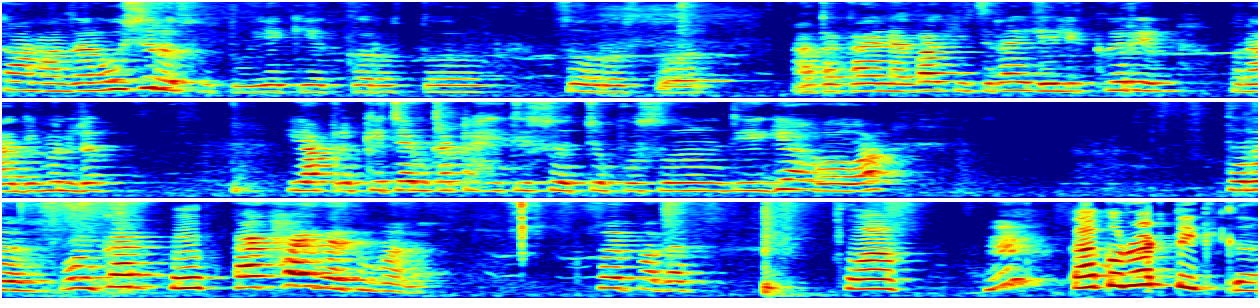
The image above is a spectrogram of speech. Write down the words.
कामाला जरा उशीरच होतो. एक एक करतो चौरसतो आता काय नाही बाकीची राहिलेली करीन. पण आधी म्हणलं ही आपलं किचन कट आहे ती स्वच्छ पुसून ती घ्यावा. तर ओंकार काय खायचंय तुम्हाला? स्वयंपाकात. वा. हं? काय करू वाटतंय ती कर?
